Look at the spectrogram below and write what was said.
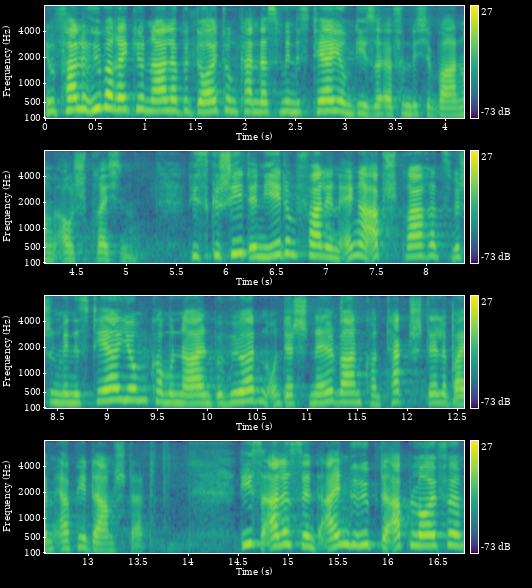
Im Falle überregionaler Bedeutung kann das Ministerium diese öffentliche Warnung aussprechen. Dies geschieht in jedem Fall in enger Absprache zwischen Ministerium, kommunalen Behörden und der Schnellwarnkontaktstelle beim RP Darmstadt. Dies alles sind eingeübte Abläufe,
